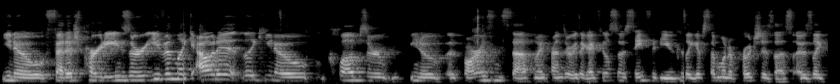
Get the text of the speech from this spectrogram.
you know, fetish parties or even like out at like, you know, clubs or, you know, bars and stuff. My friends are always like, I feel so safe with you. Cause like if someone approaches us, I was like,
